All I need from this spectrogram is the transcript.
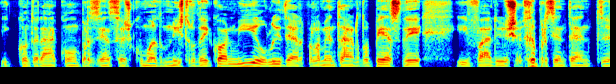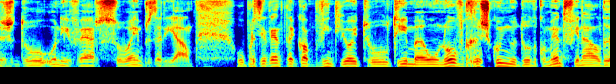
e que contará com presenças como a do Ministro da Economia, o líder parlamentar do PSD e vários representantes do universo empresarial. O presidente da COP28 ultima um novo rascunho do documento final da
